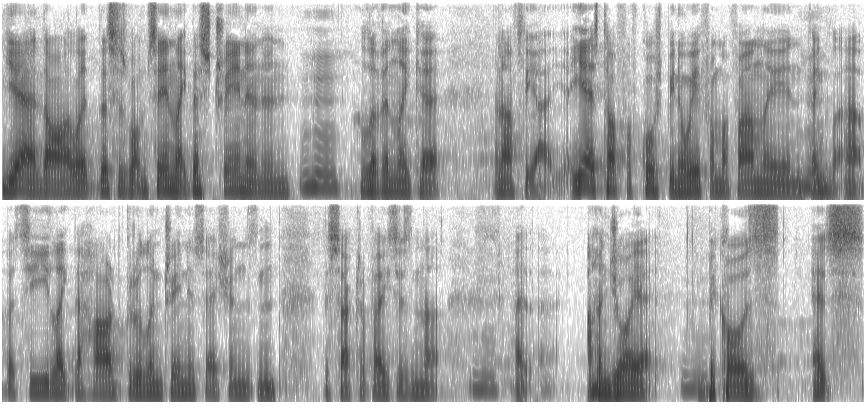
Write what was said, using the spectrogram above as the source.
Yeah, no, like this is what I'm saying. Like this training and Mm-hmm. living like a an athlete. I- Yeah, it's tough, of course, being away from my family and Mm-hmm. things like that. But see, like the hard, grueling training sessions and the sacrifices and that, Mm-hmm. I, I enjoy it because it's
